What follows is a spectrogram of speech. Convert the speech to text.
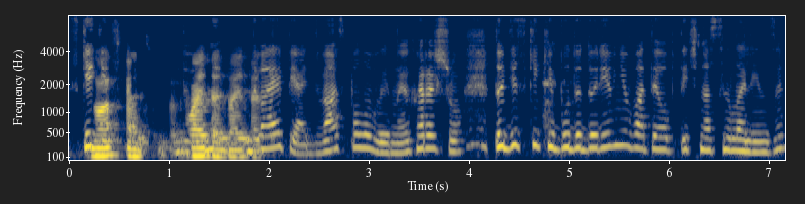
Скільки? 25, 2,5, 2,5. 2,5, 2,5, хорошо. Тоді скільки буде дорівнювати оптична сила лінзи?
